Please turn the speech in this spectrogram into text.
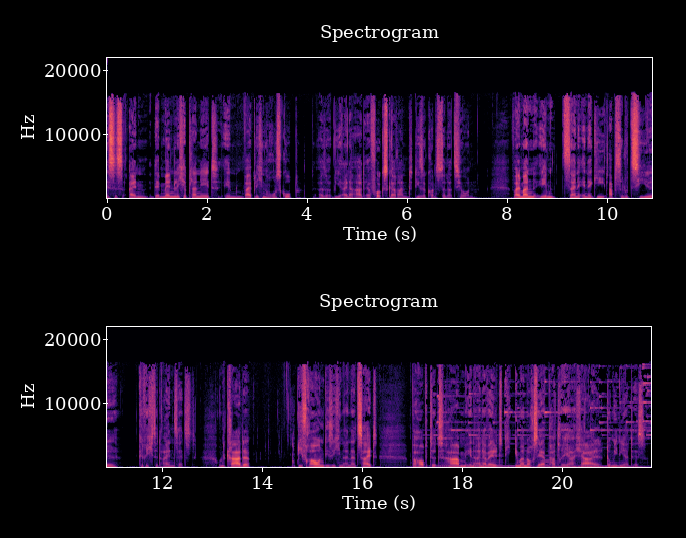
ist es ein der männliche Planet im weiblichen Horoskop, also wie eine Art Erfolgsgarant, diese Konstellation. Weil man eben seine Energie absolut zielgerichtet einsetzt. Und gerade die Frauen, die sich in einer Zeit behauptet haben, in einer Welt, die immer noch sehr patriarchal dominiert ist.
